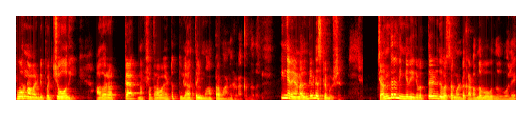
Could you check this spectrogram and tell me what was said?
പൂർണമായിട്ട് ഇപ്പോൾ ചോതി അതൊരൊറ്റ നക്ഷത്രമായിട്ട് തുലാത്തിൽ മാത്രമാണ് കിടക്കുന്നത്. ഇങ്ങനെയാണ് അതിന്റെ ഡിസ്ട്രിബ്യൂഷൻ ചന്ദ്രൻ ഇങ്ങനെ ഇരുപത്തേഴ് ദിവസം കൊണ്ട് കടന്നു പോകുന്നത് പോലെ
